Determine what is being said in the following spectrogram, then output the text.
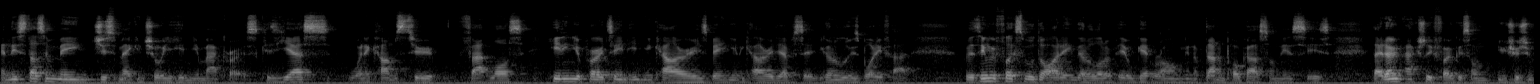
And this doesn't mean just making sure you're hitting your macros. Because, yes, when it comes to fat loss, hitting your protein, hitting your calories, being in a calorie deficit, you're going to lose body fat. But the thing with flexible dieting that a lot of people get wrong, and I've done a podcast on this, is they don't actually focus on nutrition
